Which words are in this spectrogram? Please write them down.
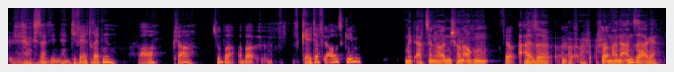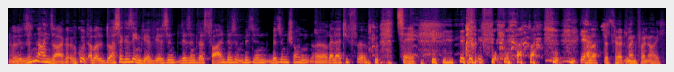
Ich habe gesagt, die Welt retten, ja, klar, super, aber äh, Geld dafür ausgeben? Mit 18 Leuten schon auch ein ja. Also schon ja. mal eine Ansage. Das ist eine Ansage. Gut, aber du hast ja gesehen, wir, wir sind wir sind Westfalen, wir sind wir sind wir sind schon äh, relativ äh, zäh. ja, aber, das hört man von euch.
